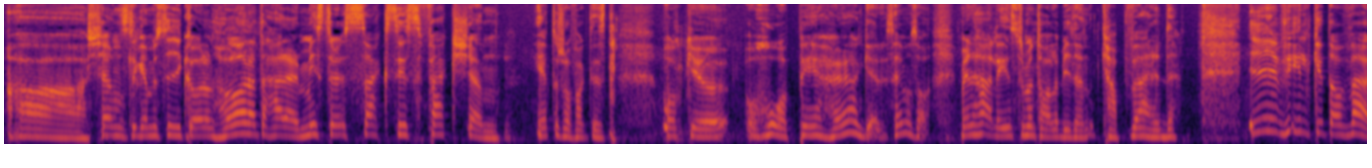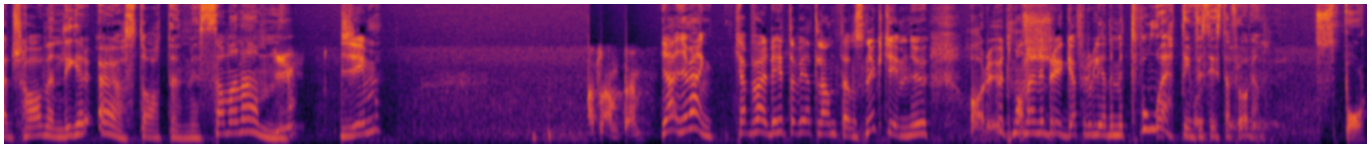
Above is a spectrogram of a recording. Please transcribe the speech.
Ah, känsliga musiköron hör att det här är Mr Saxisfaction. Heter så faktiskt. Och, eh, och HP Höger, säger man så? Med den härliga instrumentala biten Kap Verde. I vilket av världshaven ligger östaten med samma namn? Jim. Jim? Atlanten. Jajamän, Kap Verde hittar vi i Atlanten. Snyggt Jim. Nu har du utmanaren i brygga för du leder med 2-1 inför sista frågan. Sport.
